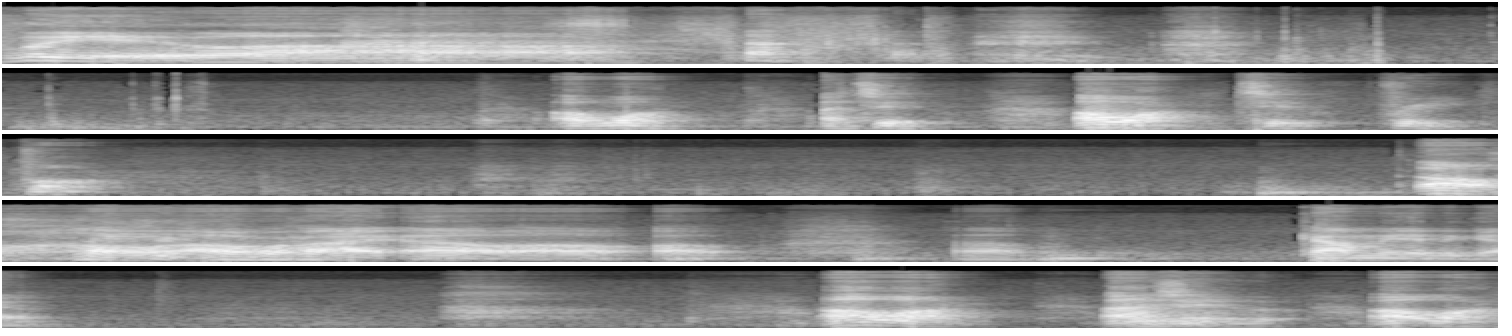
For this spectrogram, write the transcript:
power. A one, a two, a one, two, three, four. Oh, oh, oh, oh, oh, oh. Um, count me in again. A one, a two, a one,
